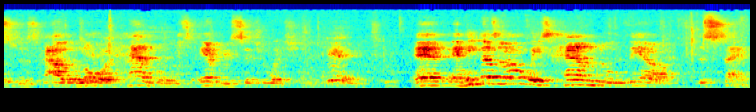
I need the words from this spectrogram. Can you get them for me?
sisters, how the Lord handles every situation. And, and he doesn't always handle them the same.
